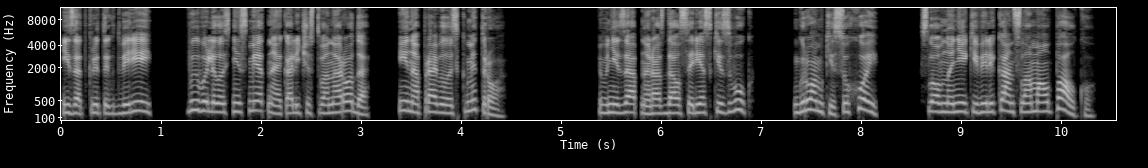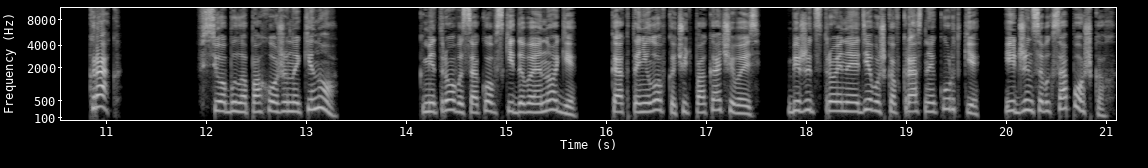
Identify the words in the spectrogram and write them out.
Из открытых дверей вывалилось несметное количество народа и направилось к метро. Внезапно раздался резкий звук, громкий, сухой, словно некий великан сломал палку. Крак! Все было похоже на кино. К метро, высоко вскидывая ноги, как-то неловко, чуть покачиваясь, бежит стройная девушка в красной куртке и джинсовых сапожках.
